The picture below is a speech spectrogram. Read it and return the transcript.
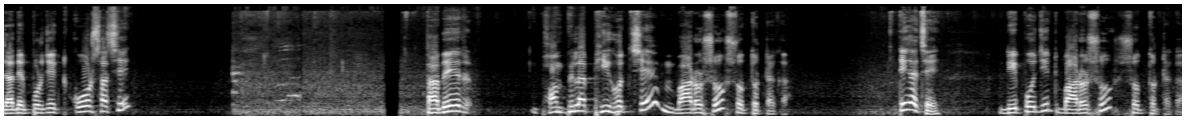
যাদের প্রজেক্ট কোর্স আছে, তাদের ফর্ম ফিল ফি হচ্ছে বারোশো সত্তর টাকা। ঠিক আছে? ডিপোজিট বারোশো সত্তর টাকা।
